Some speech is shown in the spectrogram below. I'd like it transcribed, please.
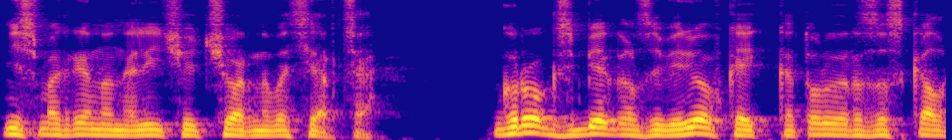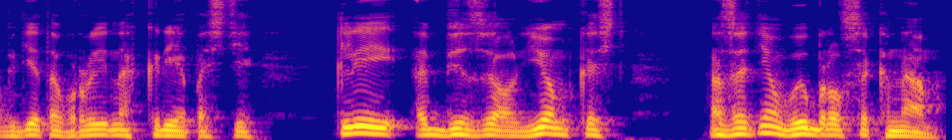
несмотря на наличие черного сердца. Грок сбегал за веревкой, которую разыскал где-то в руинах крепости. Клей обвязал емкость, а затем выбрался к нам.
